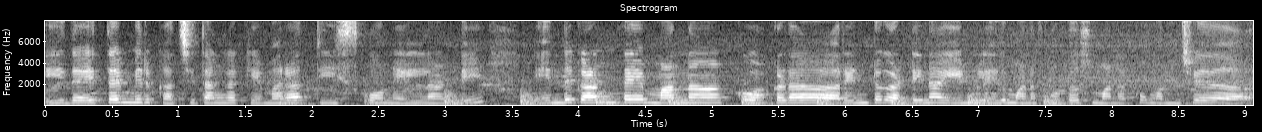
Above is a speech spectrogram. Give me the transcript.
ఇదైతే మీరు ఖచ్చితంగా కెమెరా తీసుకొని వెళ్ళండి. ఎందుకంటే మనకు అక్కడ రెంట్ కట్టినా ఏం లేదు. మన ఫొటోస్ మనకు మంచిగా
